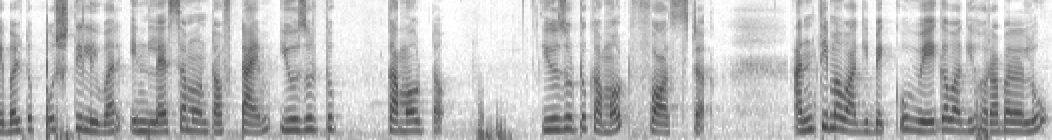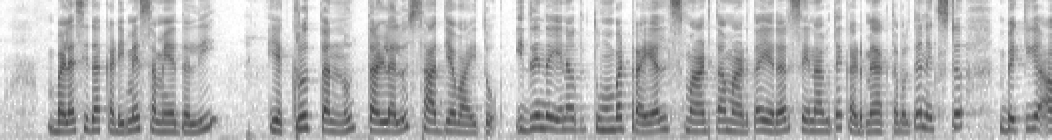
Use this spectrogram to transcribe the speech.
able to push the lever in less amount of time used to come out used to come out fast ಅಂತಿಮವಾಗಿ ಬೆಕ್ಕು ವೇಗವಾಗಿ ಹೊರಬರಲು ಬಳಸಿದ ಕಡಿಮೆ ಸಮಯದಲ್ಲಿ ಯಕೃತ್ತನ್ನು ತಳ್ಳಲು ಸಾಧ್ಯವಾಯಿತು. ಇದರಿಂದ ಏನಾಗುತ್ತೆ? ತುಂಬ ಟ್ರಯಲ್ಸ್ ಮಾಡ್ತಾ ಮಾಡ್ತಾ ಎರರ್ಸ್ ಏನಾಗುತ್ತೆ? ಕಡಿಮೆ ಆಗ್ತಾ ಬರುತ್ತೆ. ನೆಕ್ಸ್ಟ್ ಬೆಕ್ಕಿಗೆ ಆ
